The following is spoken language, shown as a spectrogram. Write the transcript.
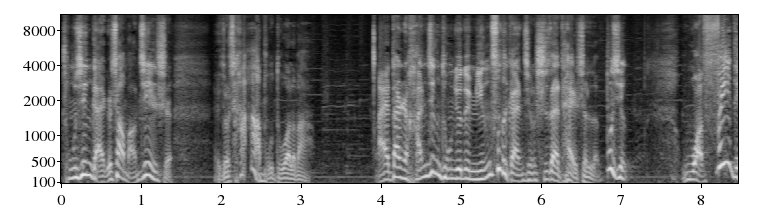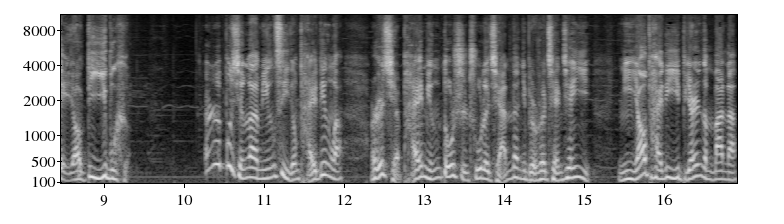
重新改个上榜进士，也就差不多了吧？哎，但是韩静同学对名次的感情实在太深了，不行，我非得要第一不可。他说不行啊，名次已经排定了，而且排名都是出了钱的。你比如说钱谦益，你要排第一，别人怎么办呢？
